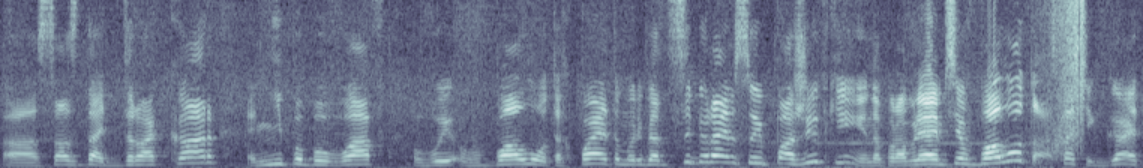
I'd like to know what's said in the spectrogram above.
э, создать дракар, не побывав вы в болотах. Поэтому, ребят, собираем свои пожитки и направляемся в болото. Кстати, гайд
